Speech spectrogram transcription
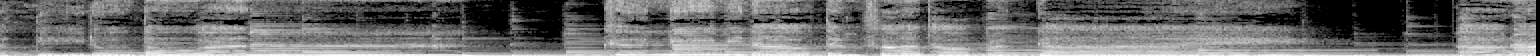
วัสดีดวงตะวัน คืนนี้มีดาวเต็มฟ้าทอประกายภาระ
